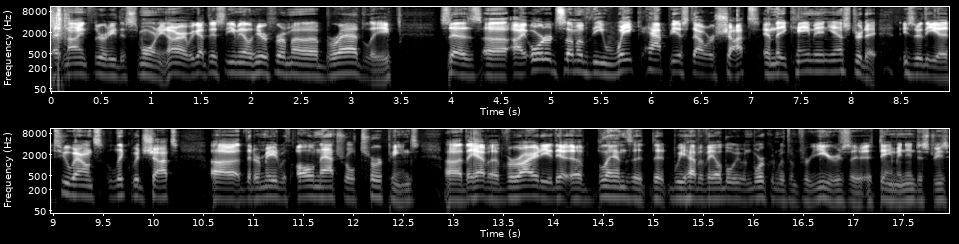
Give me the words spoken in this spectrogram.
at 9:30 this morning. All right, we got this email here from uh, Bradley. says, uh, I ordered some of the Wake Happiest Hour shots, and they came in yesterday. These are the uh, two ounce liquid shots uh, that are made with all natural terpenes. Uh, they have a variety of blends that, that we have available. We've been working with them for years at Damon Industries.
